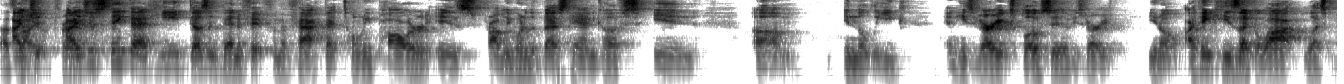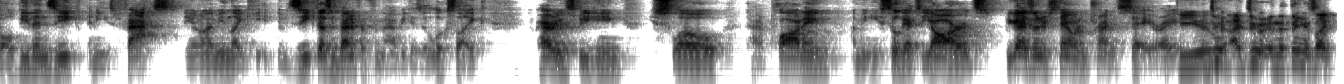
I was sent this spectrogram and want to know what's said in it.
that's I just. I just think that he doesn't benefit from the fact that Tony Pollard is probably one of the best handcuffs in um, in the league, and he's very explosive. He's very, you know, I think he's like a lot less bulky than Zeke, and he's fast. You know, what I mean, like he, Zeke doesn't benefit from that because it looks like, comparatively speaking, he's slow, kind of plotting. I mean, he still gets yards. You guys understand what I'm trying to say, right? do I you do, I do. And the thing is, like,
